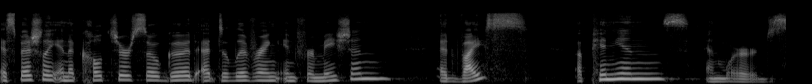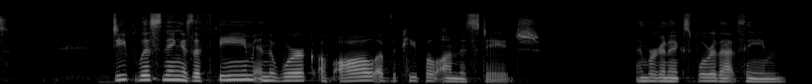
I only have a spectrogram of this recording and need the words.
especially in a culture so good at delivering information, advice, opinions, and words. Deep listening is a theme in the work of all of the people on this stage. And we're going to explore that theme.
